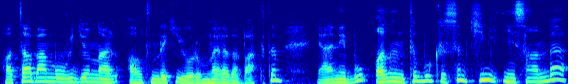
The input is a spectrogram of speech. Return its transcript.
Hatta ben bu videonun altındaki yorumlara da baktım. Yani bu alıntı bu kısım kimi insanda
